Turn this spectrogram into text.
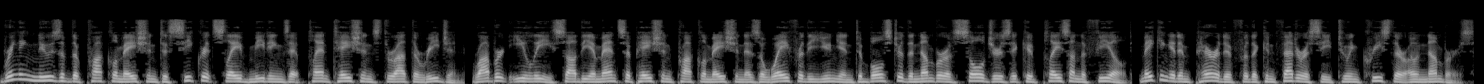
bringing news of the proclamation to secret slave meetings at plantations throughout the region. Robert E. Lee saw the Emancipation Proclamation as a way for the Union to bolster the number of soldiers it could place on the field, making it imperative for the Confederacy to increase their own numbers.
